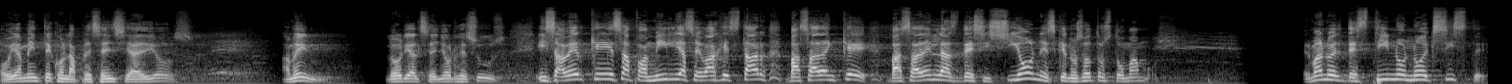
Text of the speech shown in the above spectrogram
Obviamente con la presencia de Dios. Amén. Gloria al Señor Jesús. Y saber que esa familia se va a gestar basada en qué? Basada en las decisiones que nosotros tomamos. Hermano, el destino no existe.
